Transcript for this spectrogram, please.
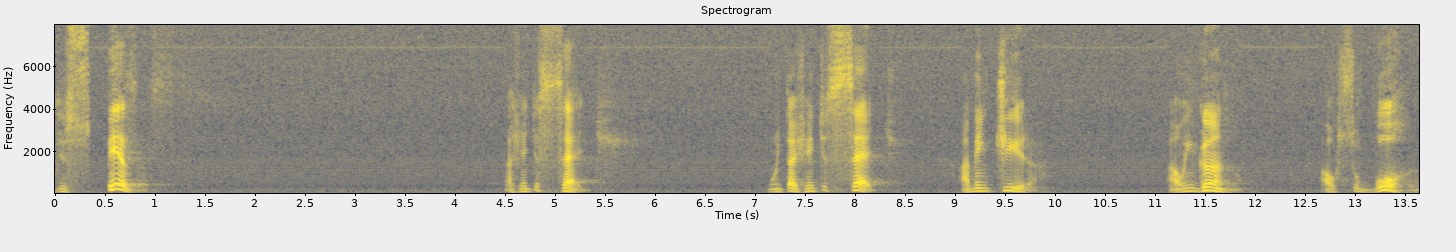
despesas, a gente cede. Muita gente cede à mentira, ao engano, ao suborno,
